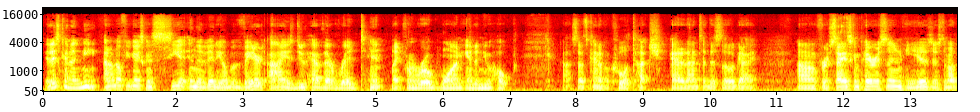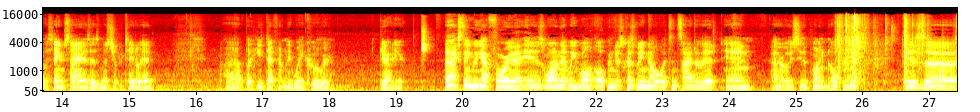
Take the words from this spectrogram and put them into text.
It is kind of neat. I don't know if you guys can see it in the video, but Vader's eyes do have that red tint, like from Rogue One and A New Hope. Uh, so that's kind of a cool touch added onto this little guy. Um, for size comparison, he is just about the same size as Mr. Potato Head. Uh, but he's definitely way cooler. Get out of here. The next thing we got for you is one that we won't open just because we know what's inside of it, and I don't really see the point in opening it. Is uh,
